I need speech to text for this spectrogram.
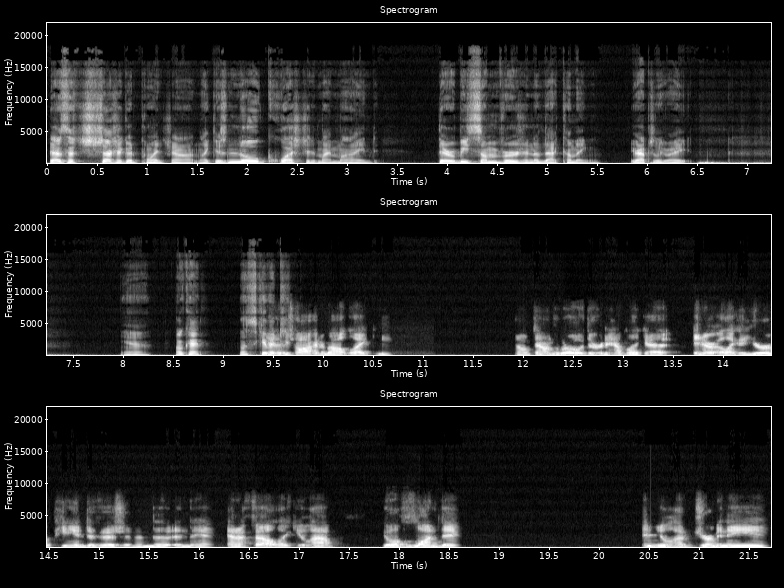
That's such, such a good point, John. Like, there's no question in my mind there will be some version of that coming you're absolutely right. Yeah. Okay. Let's give yeah, it. They're to... talking about like, you know, down the road they're going to have like a inter like a European division in the in the NFL. Like you'll have you'll have London, and you'll have Germany,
